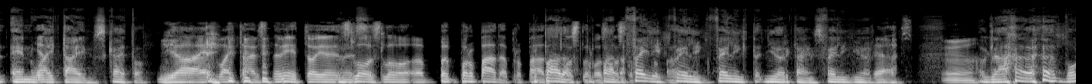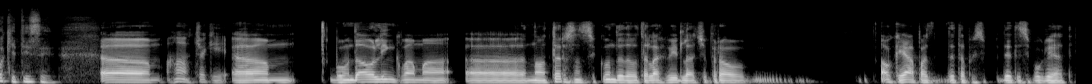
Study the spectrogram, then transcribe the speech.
NY ja. Times, kaj je to? Ja, NY Times, ne vem, to je zelo, zelo uh, propada, propada. Propada, zelo slabo, propada. zelo slabo Failing, propada. failing, failing New York Times, failing New York Ja. Times. Ja. Ogla, Boki, ti si. Um, aha, čakaj. Um, bom dal link vam uh, noter, sem sekundo, da boste lahko videla, čeprav. Ok, ja, pa dajte si pogledati.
